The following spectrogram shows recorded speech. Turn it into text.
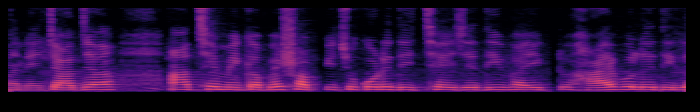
মানে যা যা আছে মেকআপে সব কিছু করে দিচ্ছে। এই যে দি ভাই একটু হাই বলে দিল।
